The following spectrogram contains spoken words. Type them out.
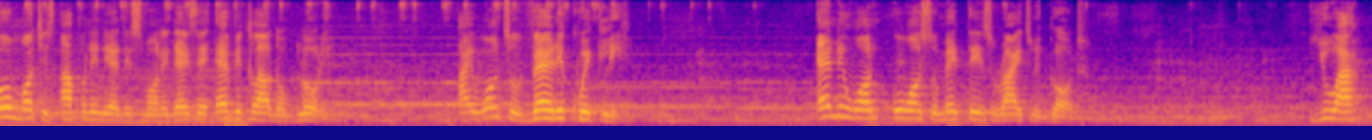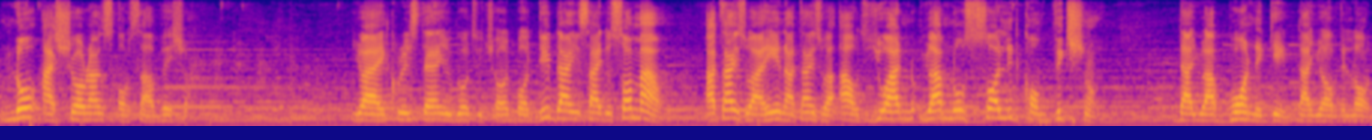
so much is happening here this morning. There is a heavy cloud of glory. I want to very quickly, anyone who wants to make things right with God, you are no assurance of salvation. You are a Christian, you go to church, but deep down inside you, somehow, at times you are in, at times you are out. You, are, you have no solid conviction that you are born again, that you are of the Lord.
